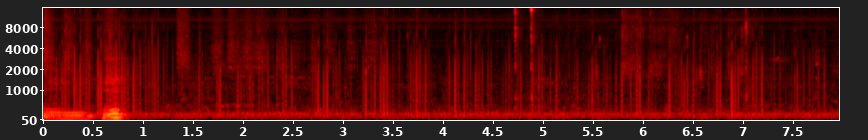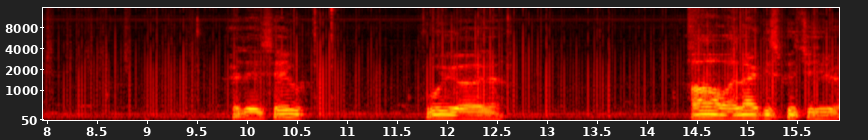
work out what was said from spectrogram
Mm-hmm. As they say, we are. Oh, I like this picture here.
